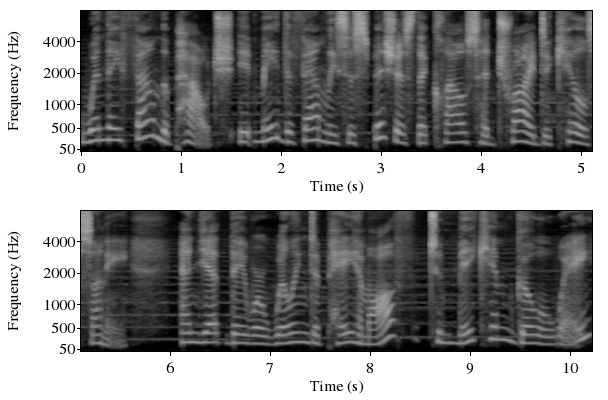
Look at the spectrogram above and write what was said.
When they found the pouch, it made the family suspicious that Claus had tried to kill Sunny, and yet they were willing to pay him off to make him go away?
